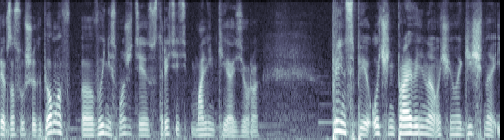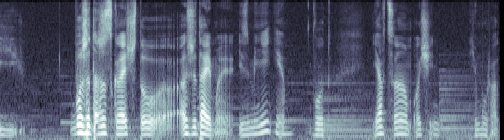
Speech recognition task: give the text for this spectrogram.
В засушных биомов вы не сможете встретить маленькие озера. В принципе, очень правильно, очень логично и можно даже сказать, что ожидаемое изменение. Вот. Я в целом очень ему рад.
